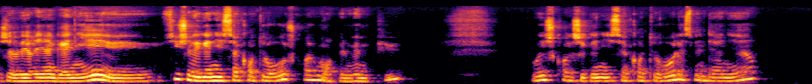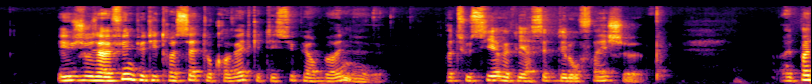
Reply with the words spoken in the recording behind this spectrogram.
j'avais rien gagné. Si, j'avais gagné 50 euros, je crois. Je ne me rappelle même plus. Oui, je crois que j'ai gagné 50 euros la semaine dernière. Et je vous avais fait une petite recette aux crevettes qui était super bonne. Euh, pas de souci avec les recettes de l'eau fraîche. pas.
